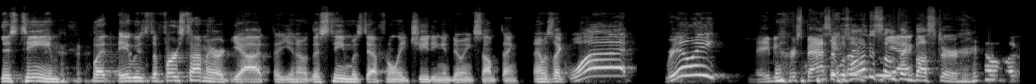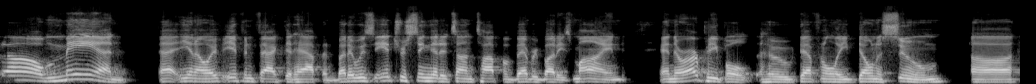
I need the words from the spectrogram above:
this team, but it was the first time I heard, yeah, you know, this team was definitely cheating and doing something. And I was like, what? Really? Maybe Chris Bassitt was onto something, Yeah. Buster. I was like, oh man, uh, you know, if, if in fact it happened. But it was interesting that it's on top of everybody's mind, and there are people who definitely don't assume uh,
